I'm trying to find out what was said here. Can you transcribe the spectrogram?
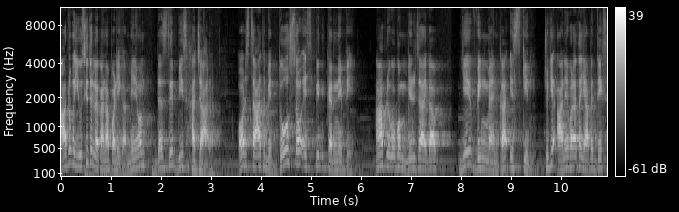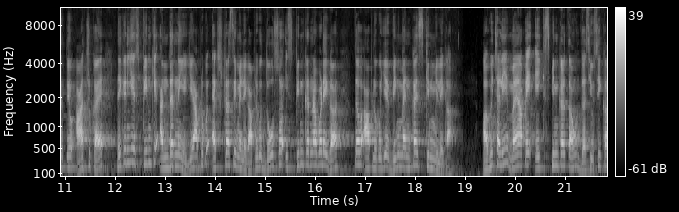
आप लोग को यूसी तो लगाना पड़ेगा मिनिमम दस से बीस हज़ार। और साथ में 200 स्पिन करने पे आप लोगों को मिल जाएगा ये विंगमैन का स्किन जो कि आने वाला था, यहाँ पे देख सकते हो, आ चुका है, लेकिन ये स्पिन के अंदर नहीं है, ये आप लोग को एक्स्ट्रा से मिलेगा। आप लोग को 200 स्पिन करना पड़ेगा, तब आप लोग को ये विंगमैन का स्किन मिलेगा। अभी चलिए, मैं यहाँ पे एक स्पिन करता हूँ, दस यूसी का।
